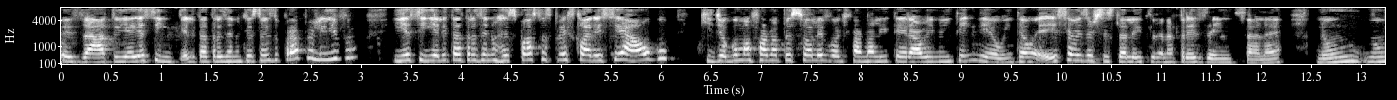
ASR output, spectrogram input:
Exato. E aí, assim, ele está trazendo questões do próprio livro e, assim, ele está trazendo respostas para esclarecer algo que, de alguma forma, a pessoa levou de forma literal e não entendeu. Então, esse é o exercício da leitura na presença, né? Não, não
